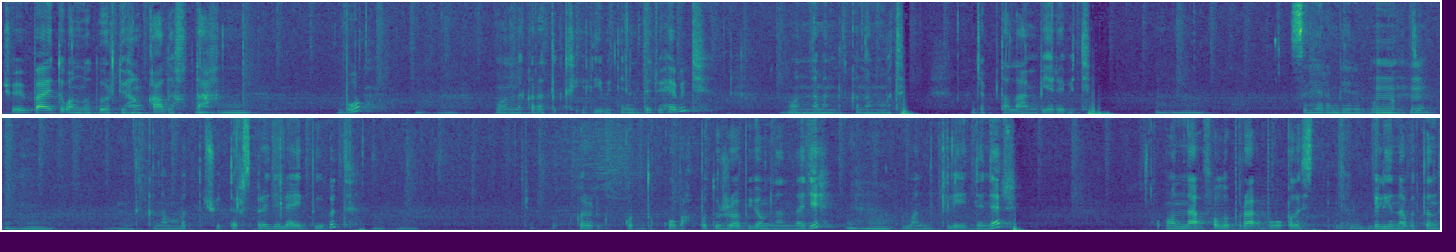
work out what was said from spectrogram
Чөй байты онну тур түһән калыхта. Бу. Онна каратык илибетин илде түһәбит. Онна мандык наммыт. Жапталам беребит. Сыгыран берер болмак. Канаммыт шүттер распределяйды бит. Курдук кобак бут уже объемнан нади. Ман клейденер. Онна холы бура бу глина бытын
